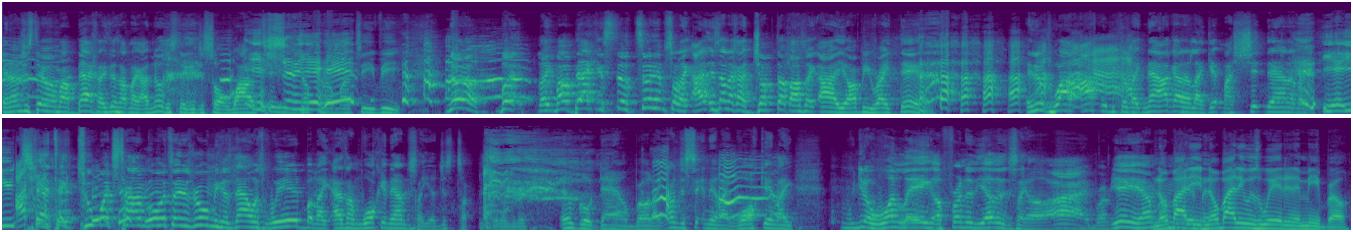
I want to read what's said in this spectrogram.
and I'm just there on my back like this. I'm like, I know this nigga just saw wild You titties shit in jumping your on my head? TV. No, no, but like my back is still to him, so like I, it's not like I jumped up. I was like, "All right, yo, I'll be right there," and it was wild awkward because like now I gotta like get my shit down and like Yeah, you I can't take too much time going to his room because now it's weird. But like as I'm walking down, I'm just like, yo, just tuck this shit over there. It'll go down, bro. Like I'm just sitting there like walking, like you know, one leg in front of the other, just like, oh, all right, bro. Yeah, yeah. I'm, I'm Nobody, here, man. nobody was weirder than me, bro.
